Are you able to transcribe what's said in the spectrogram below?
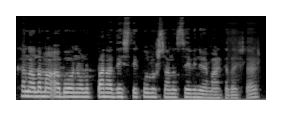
Kanalıma abone olup bana destek olursanız sevinirim arkadaşlar.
